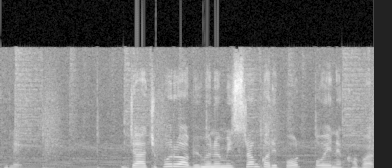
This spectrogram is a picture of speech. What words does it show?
ଥିଲେ। ଯାଜପୁର ଅଭିମନ୍ୟୁ ମିଶ୍ରଙ୍କ ରିପୋର୍ଟ ଓଏନ୍ଏ ଖବର।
